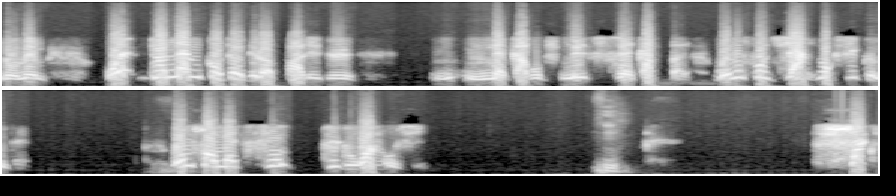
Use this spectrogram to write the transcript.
nous-mêmes. Ouais, de même quand on dit leur parler de médecin, médecin, capable. Mais il faut diagnostiquer comme ça. Même son médecin, plus droit aussi. Hmm. Chaque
